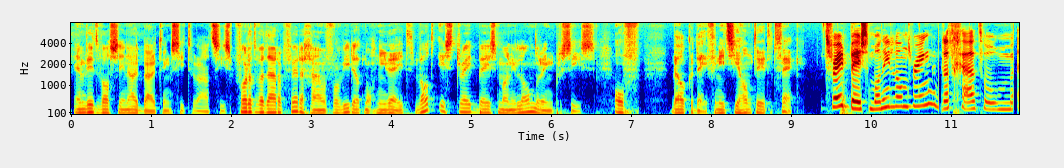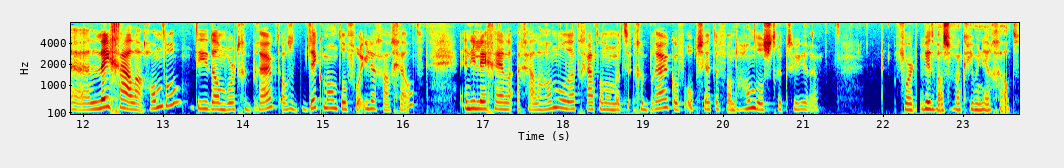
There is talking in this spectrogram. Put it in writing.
en witwassen in uitbuitingssituaties. Voordat we daarop verder gaan, voor wie dat nog niet weet, wat is trade-based money laundering precies? Of welke definitie hanteert het VEC? Trade-based money laundering, dat gaat om uh, legale handel die dan wordt gebruikt als dekmantel voor illegaal geld. En die legale handel, dat gaat dan om het gebruiken of opzetten van handelsstructuren voor het witwassen van crimineel geld.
